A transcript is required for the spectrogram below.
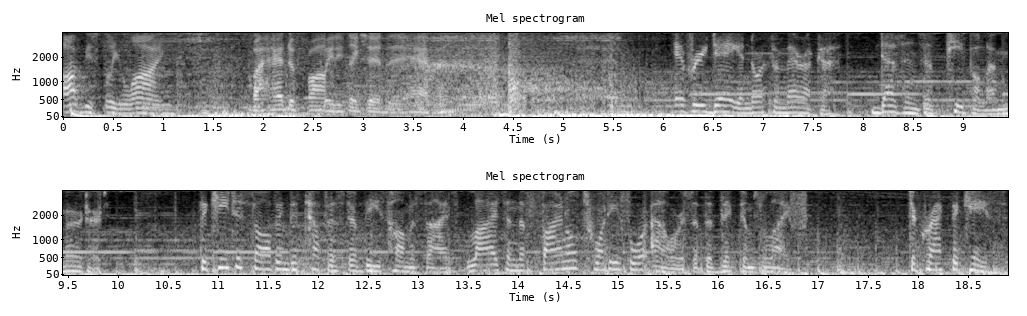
obviously lying. I had to find anything said that it happened. Every day in North America, dozens of people are murdered. The key to solving the toughest of these homicides lies in the final 24 hours of the victim's life. To crack the case,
